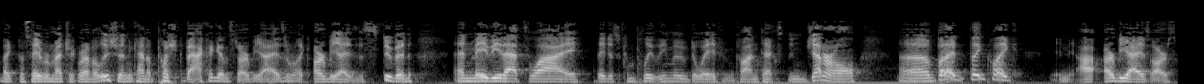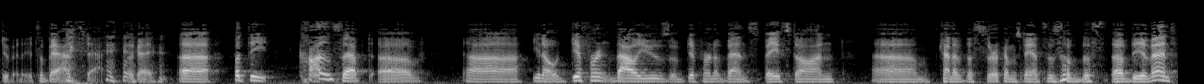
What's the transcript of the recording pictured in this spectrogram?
like the sabermetric revolution kind of pushed back against RBIs and were like RBIs is stupid. And maybe that's why they just completely moved away from context in general. Uh, but I think like RBIs are stupid. It's a bad stat. Okay. Uh, but the concept of uh, you know, different values of different events based on um, kind of the circumstances of this of the event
